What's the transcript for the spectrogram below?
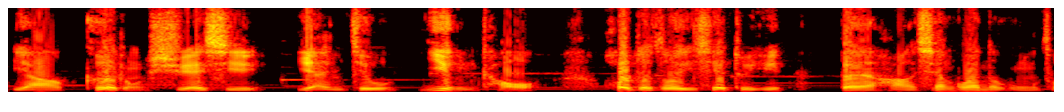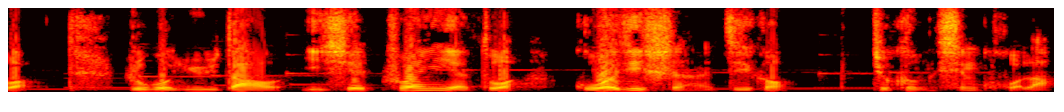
也要各种学习、研究、应酬，或者做一些对于。本行相关的工作，如果遇到一些专业做国际市场的机构，就更辛苦了。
